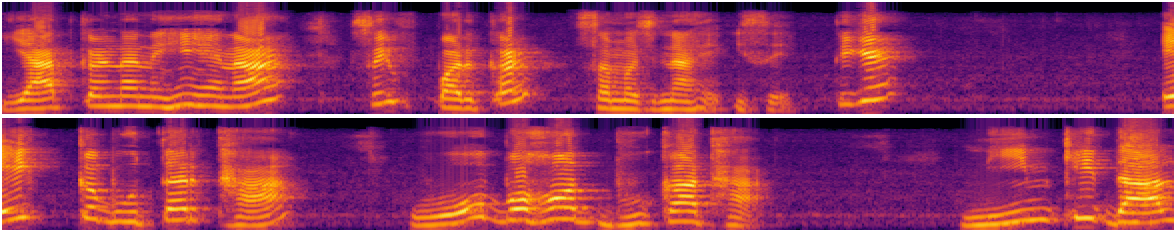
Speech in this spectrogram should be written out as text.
याद करना नहीं है ना? सिर्फ़ पढ़कर समझना है इसे। ठीक है? एक कबूतर था, वो बहुत भूखा था। नीम की दाल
